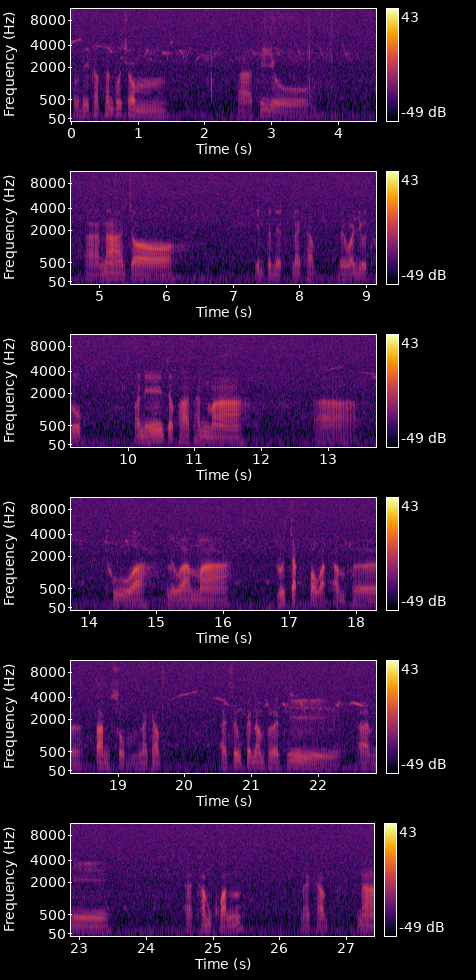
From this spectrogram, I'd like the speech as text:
สวัสดีครับท่านผู้ชมที่อยู่อ่หน้าจออินเทอร์เน็ตนะครับ หรือว่า YouTube วันนี้จะพาท่านมาทัวร์หรือว่ามารู้จักประวัติอำเภอตันสุมนะครับ ซึ่งเป็นอำเภอที่มีคำขวัญนะครับหน้า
